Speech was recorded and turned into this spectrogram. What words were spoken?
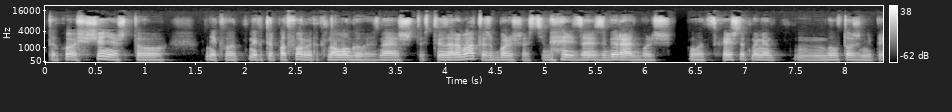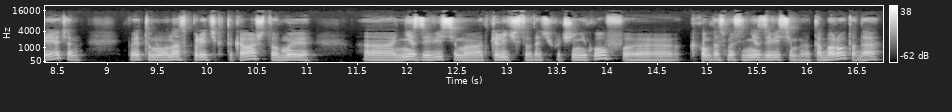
Такое ощущение, что некоторые платформы как налоговые, знаешь, то есть ты зарабатываешь больше, а с тебя и забирают больше. Вот, конечно, этот момент был тоже неприятен. Поэтому у нас политика такова, что мы а, независимо от количества вот этих учеников, э, в каком-то смысле независимо от оборота, да,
